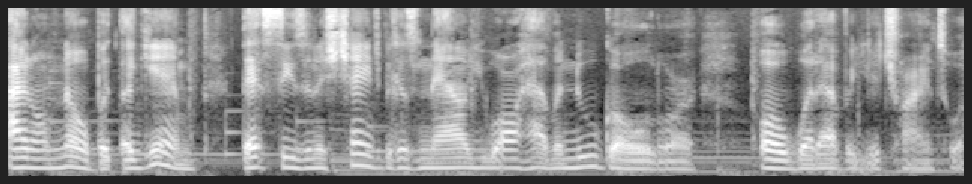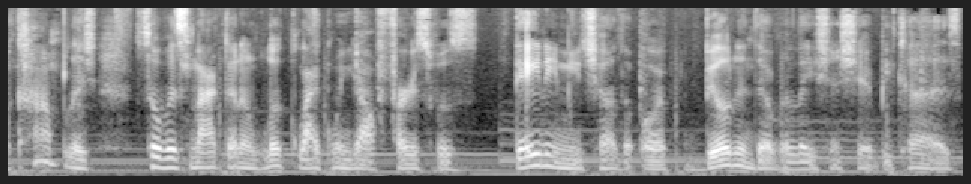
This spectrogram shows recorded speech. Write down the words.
I don't know, but again, that season has changed because now you all have a new goal or or whatever you're trying to accomplish. So it's not going to look like when y'all first was dating each other or building the relationship because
